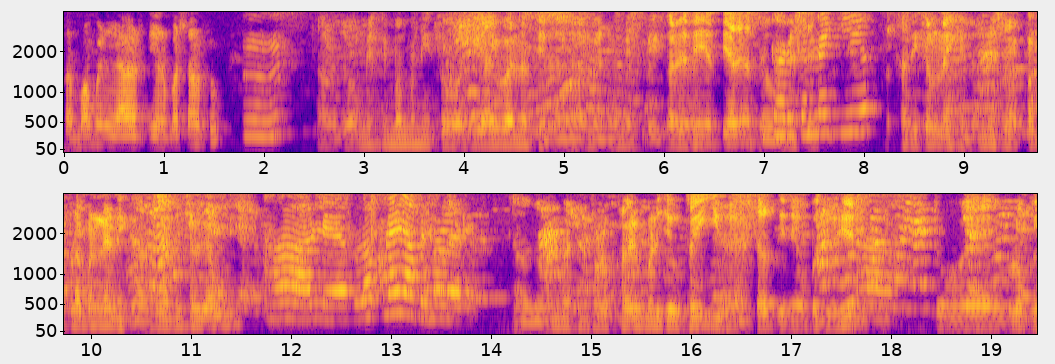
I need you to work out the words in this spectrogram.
તાર મમ્મીની આ અત્યારે બતાવશું. હમ. હાલો જો ઉમેશની મમ્મીની તો હજી આવ્યા નથી ને અમે ઉમેશ ઘરે થઈ અત્યારે. તો કરી નાખી પથારી કરી નાખી ને ઉમેશ કપડાં બદલાઈ નાખ્યા હવે નિશાળ જવું હા એટલે લપ આપણે સવારે. ઉમેશને થોડુંક ખરી મળી જેવું થઈ ગયું છે શરદી ને એવું બધું છે. તો હવે લોકો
